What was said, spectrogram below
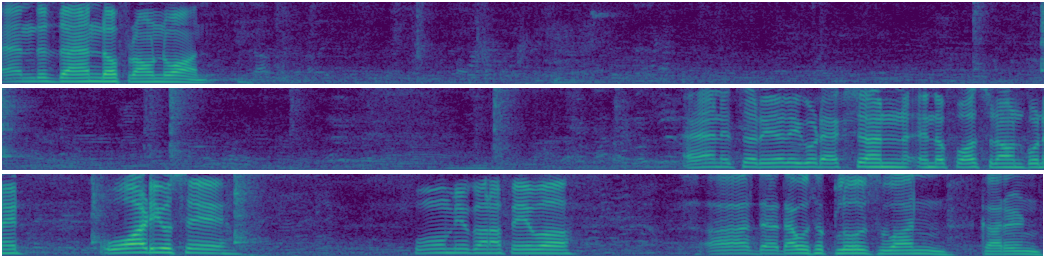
And this is the end of round one. And it's a really good action in the first round, Puneet. What do you say? Whom you gonna favor? Uh, that, that was a close one, Karan.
